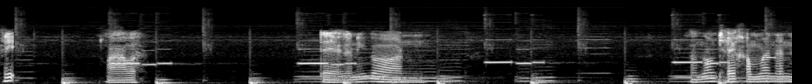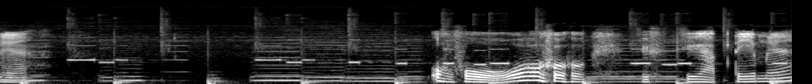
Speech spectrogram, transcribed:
เฮ้ยมาวะแดกอันนี้ก่อนเราต้องใช้คำว่านั้นเลยนะโอ้โหเกือบเต็มเลยนะ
